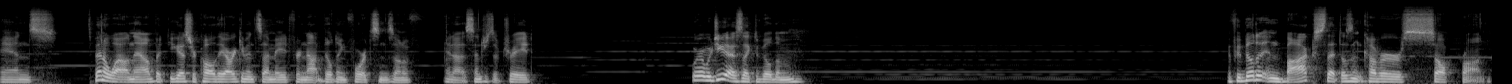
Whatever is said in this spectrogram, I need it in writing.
and it's been a while now, but you guys recall the arguments I made for not building forts in zone of in uh, centers of trade. Where would you guys like to build them? If we build it in box, that doesn't cover Sopron.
